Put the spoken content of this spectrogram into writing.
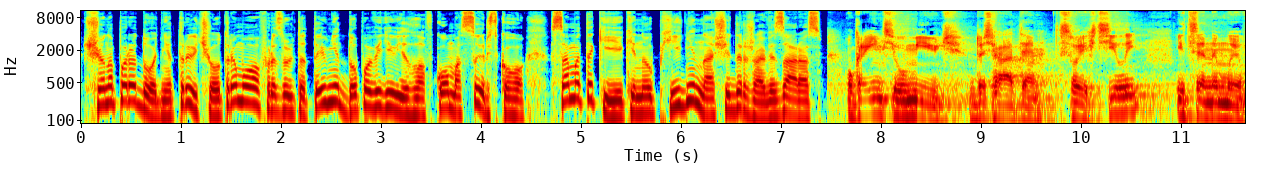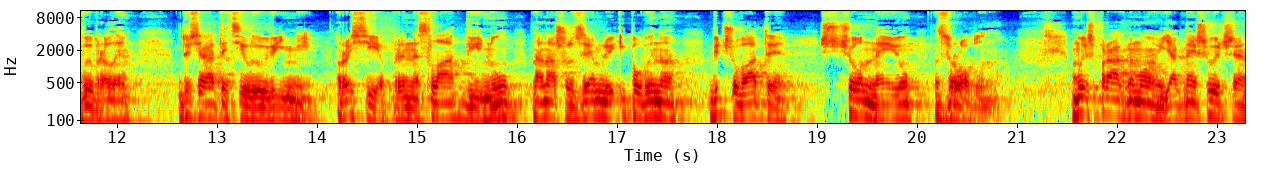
що напередодні тричі отримував результативні доповіді від главкома Сирського, саме такі, які необхідні нашій державі зараз. Українці вміють досягати своїх цілей, і це не ми вибрали досягати цілей у війні. Росія принесла війну на нашу землю і повинна відчувати, що нею зроблено. Ми ж прагнемо якнайшвидше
